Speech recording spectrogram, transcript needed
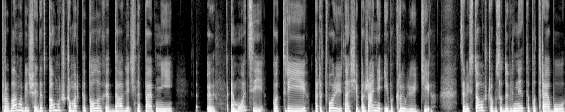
Проблема більше йде в тому, що маркетологи давлять на певні. Е, емоції, котрі перетворюють наші бажання і викривлюють їх, замість того, щоб задовільнити потребу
